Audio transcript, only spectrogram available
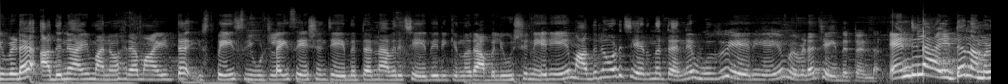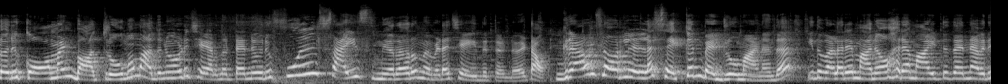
ഇവിടെ അതിനായി മനോഹരമായിട്ട് സ്പേസ് യൂട്ടിലൈസേഷൻ ചെയ്തിട്ട് തന്നെ അവർ ചെയ്തിരിക്കുന്ന ഒരു അബല്യൂഷൻ ഏരിയയും അതിനോട് ചേർന്നിട്ട് തന്നെ ഉസു ഏരിയയും ഇവിടെ ചെയ്തിട്ടുണ്ട്. എൻഡിലായിട്ട് നമ്മളൊരു കോമൺ ബാത്റൂമും അതിനോട് ചേർന്നിട്ട് തന്നെ ഒരു ഫുൾ സൈസ് മിററും ഇവിടെ ചെയ്തിട്ടുണ്ട് കേട്ടോ. ഗ്രൗണ്ട് ഫ്ലോറിലുള്ള സെക്കൻഡ് ബെഡ്റൂം ആണിത്. ഇത് വളരെ മനോഹരമായിട്ട് തന്നെ അവർ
